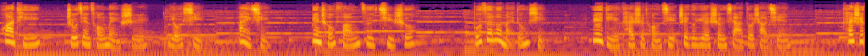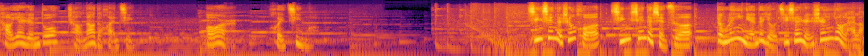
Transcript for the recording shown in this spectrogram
话题逐渐从美食、游戏、爱情，变成房子、汽车，不再乱买东西。月底开始统计这个月剩下多少钱，开始讨厌人多吵闹的环境，偶尔会寂寞。新鲜的生活，新鲜的选择，等了一年的有机鲜人参又来了，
